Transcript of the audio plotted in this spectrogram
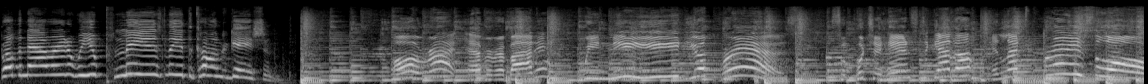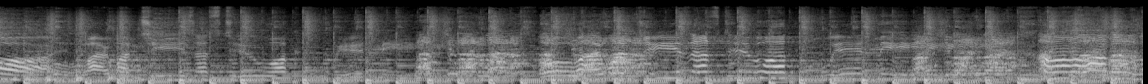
brother narrator, will you please lead the congregation? All right, everybody, we need your prayers. So put your hands together and let's praise the Lord. Oh, I want Jesus to walk with me. Oh, I want Jesus to walk All along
